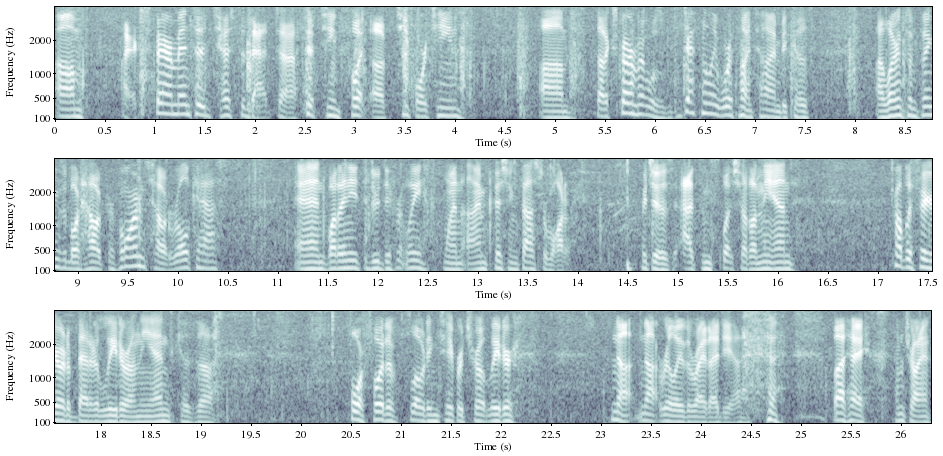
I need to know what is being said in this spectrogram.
Um, I experimented, tested that uh, 15 foot of T14. Um, that experiment was definitely worth my time because I learned some things about how it performs, how it roll casts, and what I need to do differently when I'm fishing faster water, which is add some split shot on the end, probably figure out a better leader on the end because uh, four foot of floating taper trout leader not, not really the right idea. but hey, I'm trying.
